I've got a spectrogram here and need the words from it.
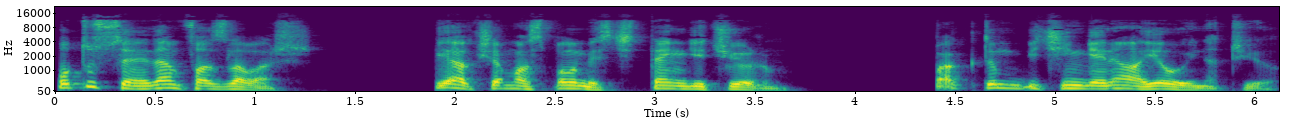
30 seneden fazla var. Bir akşam Asmalı Mescid'den geçiyorum. Baktım bir çingene aya oynatıyor.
